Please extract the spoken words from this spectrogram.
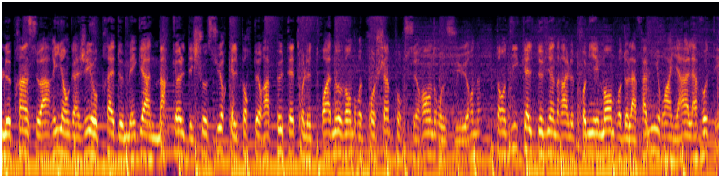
Le prince Harry engagé auprès de Meghan Markle des chaussures qu'elle portera peut-être le 3 novembre prochain pour se rendre aux urnes, tandis qu'elle deviendra le premier membre de la famille royale à voter.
